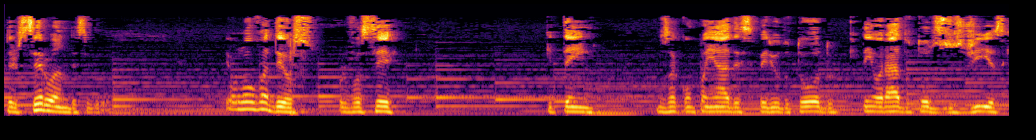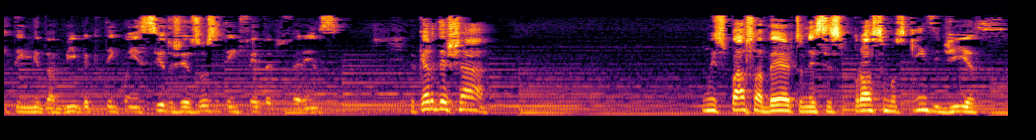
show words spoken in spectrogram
terceiro ano desse grupo. Eu louvo a Deus por você que tem nos acompanhado esse período todo, que tem orado todos os dias, que tem lido a Bíblia, que tem conhecido Jesus e tem feito a diferença. Eu quero deixar um espaço aberto nesses próximos 15 dias.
